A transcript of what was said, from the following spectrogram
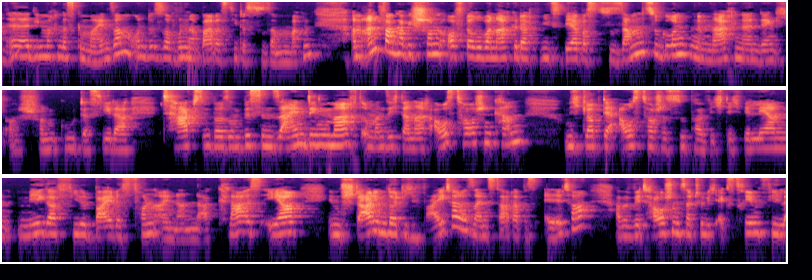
Mhm. Äh, die machen das gemeinsam und es ist auch mhm. wunderbar, dass die das zusammen machen. Am Anfang habe ich schon oft darüber nachgedacht, wie es wäre, was zusammen zu gründen. Im Nachhinein denke ich, oh, schon gut, dass jeder tagsüber so ein bisschen sein Ding macht und man sich danach austauschen kann. Und ich glaube, der Austausch ist super wichtig. Wir lernen mega viel beide voneinander. Klar ist er im Stadium deutlich weiter, sein Startup ist älter, aber wir tauschen uns natürlich extrem viel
